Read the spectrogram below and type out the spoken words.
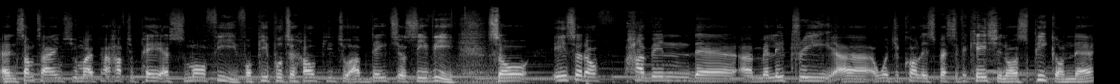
and sometimes you might have to pay a small fee for people to help you to update your CV. So instead of having the uh, military, uh, what you call it, specification or speak on there,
